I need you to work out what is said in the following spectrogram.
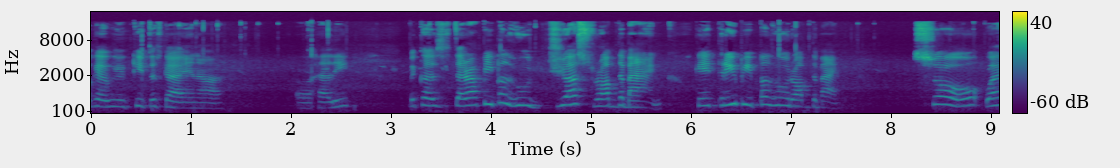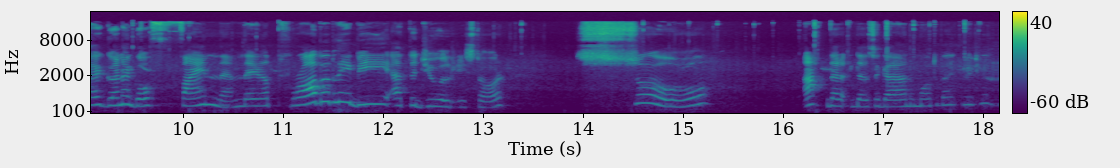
okay we'll keep this guy in our uh, heli because there are people who just robbed the bank. Okay, three people who robbed the bank. So we're gonna go find them. They'll probably be at the jewelry store. So ah, there, there's a guy on a motorbike right here.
